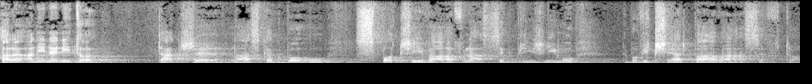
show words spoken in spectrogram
Ale ani není to tak, že láska k Bohu spočívá v lásce k blížnímu nebo vyčerpává se v tom.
